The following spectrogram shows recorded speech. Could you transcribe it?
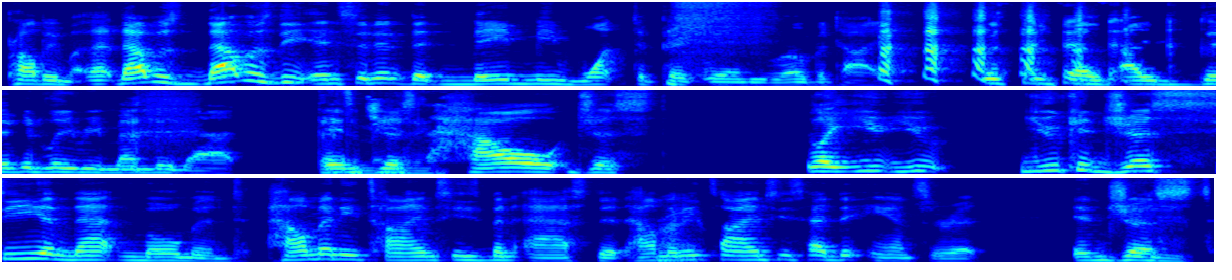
probably my, that, that was that was the incident that made me want to pick Randy Robitaille just because I vividly remember that That's and just how just like you you you could just see in that moment how many times he's been asked it, how many times he's had to answer it, and mm. just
